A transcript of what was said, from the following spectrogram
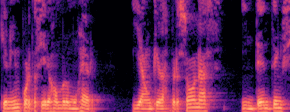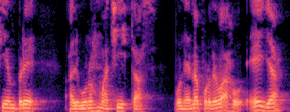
que no importa si eres hombre o mujer, y aunque las personas intenten siempre, algunos machistas, ponerla por debajo, ella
